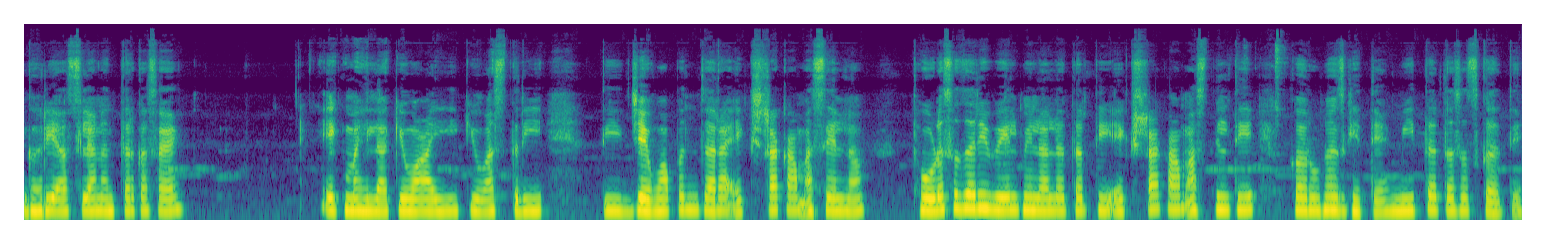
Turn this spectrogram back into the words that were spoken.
घरी असल्यानंतर कसं आहे एक महिला किंवा आई किंवा स्त्री ती जेव्हा पण जरा एक्स्ट्रा काम असेल ना थोडंसं जरी वेळ मिळालं तर ती एक्स्ट्रा काम असतील ती करूनच घेते. मी तर तसंच करते.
